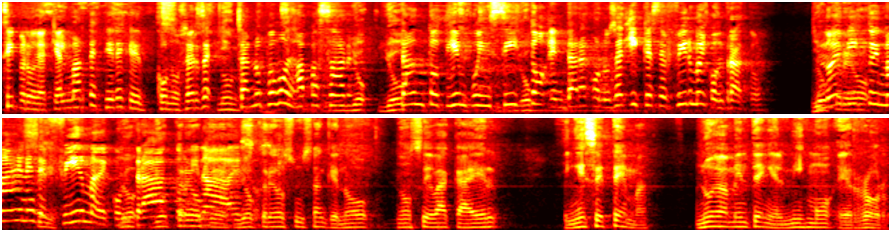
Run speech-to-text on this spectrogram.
Sí, pero de aquí al martes tiene que conocerse. o sea, no podemos dejar pasar tanto tiempo, insisto, en dar a conocer y que se firme el contrato. No he visto imágenes de firma de contrato ni nada de eso. Yo creo, Susan, que no, no se va a caer en ese tema nuevamente en el mismo error.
